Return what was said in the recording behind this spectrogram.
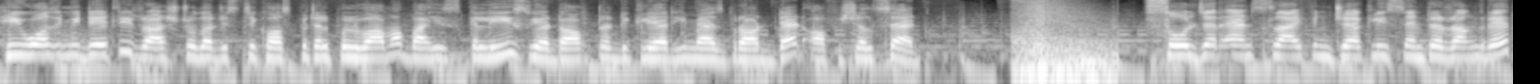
He was immediately rushed to the district hospital Pulwama by his colleagues where doctor declared him as brought dead, official said. Soldier ends life in JAKLI Center, Rangreth.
